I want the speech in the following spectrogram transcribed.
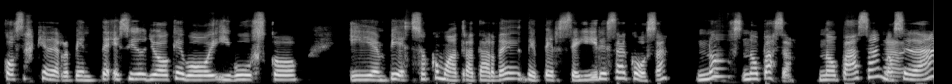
cosas que de repente he sido yo que voy y busco y empiezo como a tratar de, perseguir esa cosa, no, no pasa. No pasa, no se da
